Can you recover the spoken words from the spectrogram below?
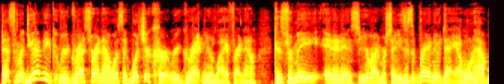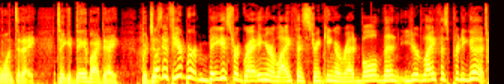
that's my, do you have any regrets right now? What's like, what's your current regret in your life right now? Because for me, and it is, you're right, Mercedes, it's a brand new day. I won't have one today. Take it day by day. But just, but if your biggest regret in your life is drinking a Red Bull, then your life is pretty good.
